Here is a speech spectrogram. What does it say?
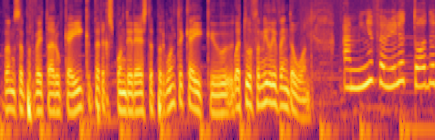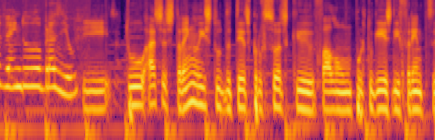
Vamos aproveitar o Kaique para responder a esta pergunta. Kaique, a tua família vem de onde? A minha família toda vem do Brasil. E tu achas estranho isto de teres professores que falam um português diferente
